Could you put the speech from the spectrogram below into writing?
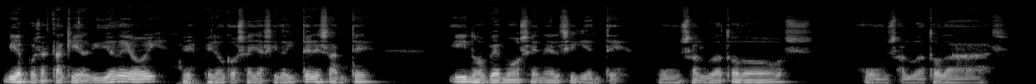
Bien, pues hasta aquí el vídeo de hoy. Espero que os haya sido interesante y nos vemos en el siguiente. Un saludo a todos, un saludo a todas.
